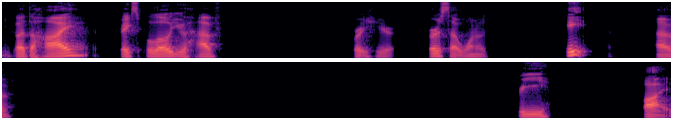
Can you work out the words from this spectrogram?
you got the high. If it breaks below, you have right here first at 108. Have three, five.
